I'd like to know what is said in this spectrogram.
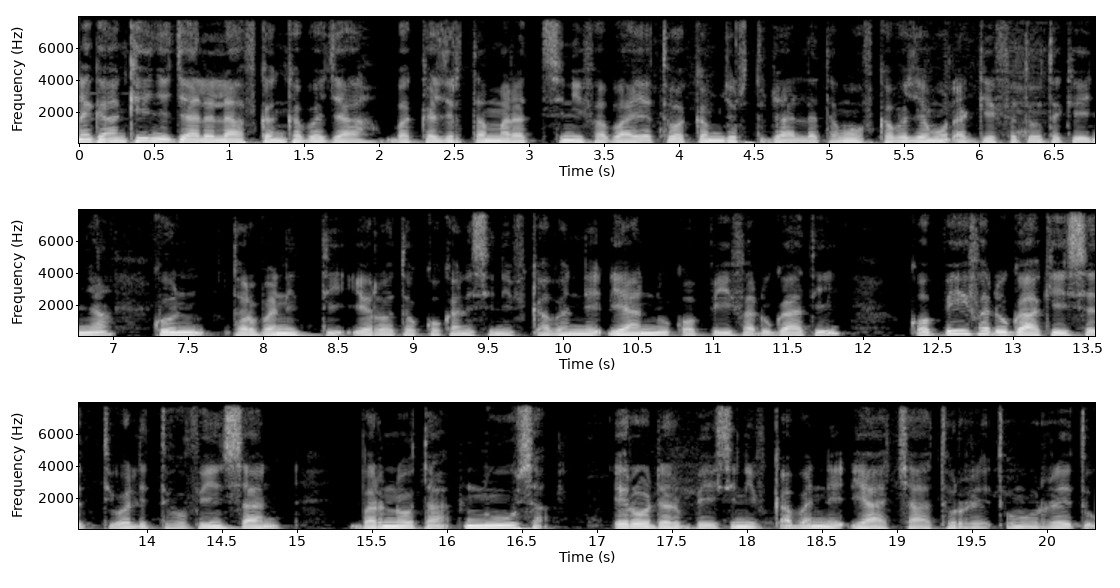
Nagaan keenya jaalalaaf kan kabajaa bakka jirtan maratti isiniif baay'atu akkam jirtu jaallatamuuf kabajamoo dhaggeeffatoota keenya kun torbanitti yeroo tokko kan isiniif qabanne dhiyaannu qophii ifa dhugaatii. Qophii ifa dhugaa keessatti walitti fufiinsaan barnoota nuusa yeroo darbee isiniif qabanne dhiyaachaa turre xumurreetu.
